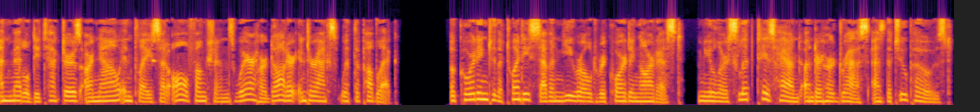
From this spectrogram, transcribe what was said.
and metal detectors are now in place at all functions where her daughter interacts with the public. According to the 27-year-old recording artist, Mueller slipped his hand under her dress as the two posed,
